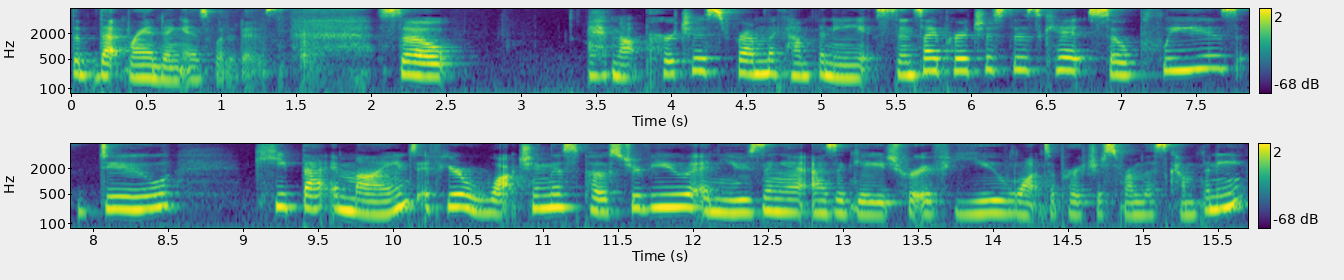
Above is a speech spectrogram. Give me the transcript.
the that branding is what it is. So I have not purchased from the company since I purchased this kit. So please do keep that in mind if you're watching this post review and using it as a gauge for if you want to purchase from this company.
